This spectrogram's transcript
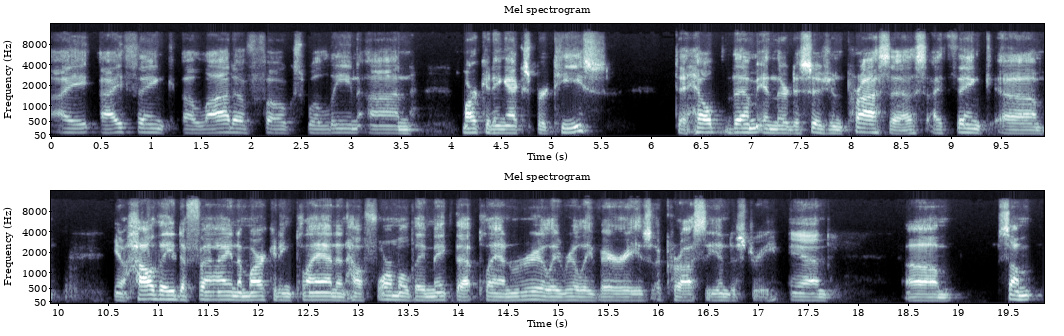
I I think a lot of folks will lean on marketing expertise to help them in their decision process. I think um, you know how they define a marketing plan and how formal they make that plan really really varies across the industry. And um, some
